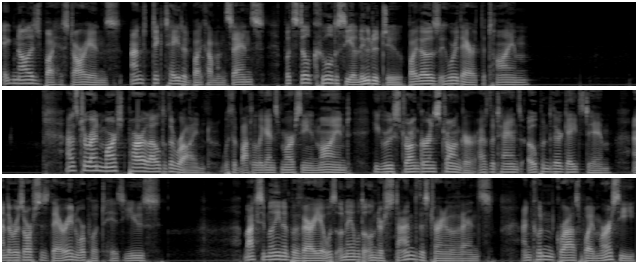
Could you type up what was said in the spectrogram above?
acknowledged by historians and dictated by common sense, but still cool to see alluded to by those who were there at the time. As Turenne marched parallel to the Rhine, with the battle against Mercy in mind, he grew stronger and stronger as the towns opened their gates to him and the resources therein were put to his use. Maximilian of Bavaria was unable to understand this turn of events, and couldn't grasp why Mercy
